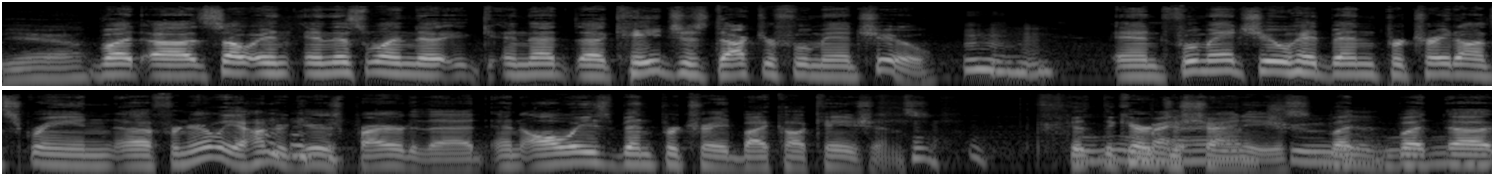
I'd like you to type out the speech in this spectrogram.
yeah. But uh, so in in this one, uh, in that uh, Cage is Doctor Fu Manchu, Mhm. and Fu Manchu had been portrayed on screen uh, for nearly hundred years prior to that, and always been portrayed by Caucasians. Because the character's Fu Chinese, Manchu. but but uh,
